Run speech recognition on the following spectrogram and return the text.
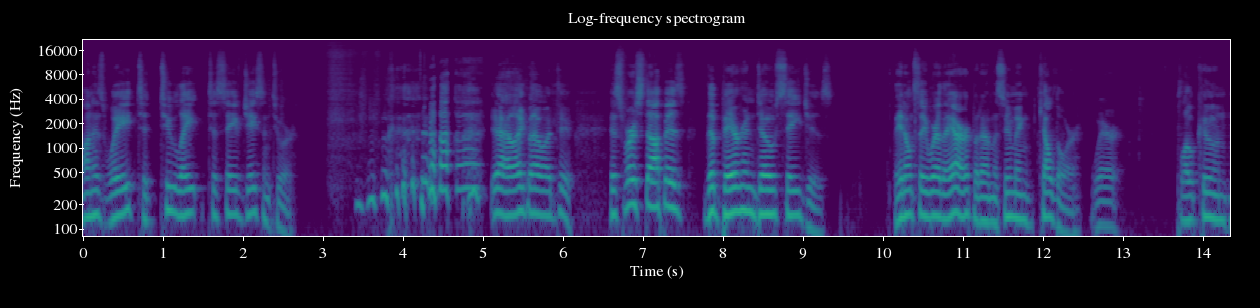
on his way to Too Late to Save Jacen tour. Yeah, I like that one too. His first stop is the Baran Do Sages. They don't say where they are, but I'm assuming Keldor, where Plo Koon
